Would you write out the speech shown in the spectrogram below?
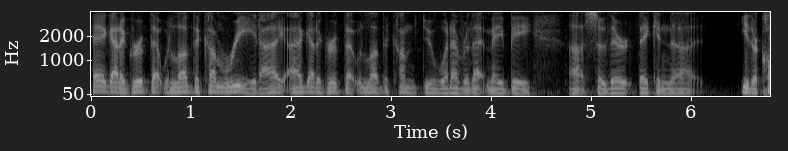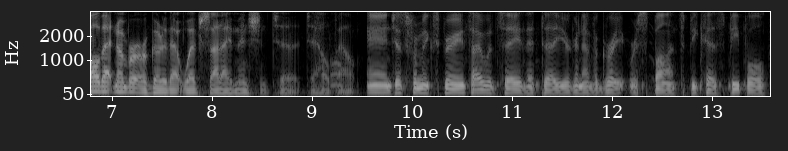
"Hey, I got a group that would love to come read. I, I got a group that would love to come do whatever that may be." Uh, so they they can uh, either call that number or go to that website I mentioned to to help out. And just from experience, I would say that uh, you're going to have a great response because people,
